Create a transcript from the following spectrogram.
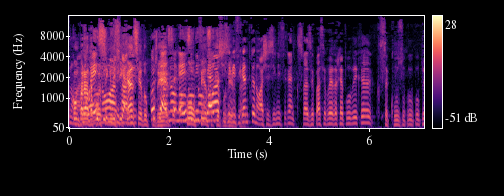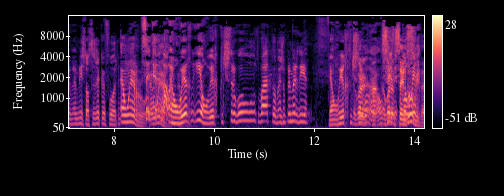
não comparada acho. com a Não é significância do poder, é com o peso insignificante. que não o acho poder insignificante, porque eu não acho insignificante que se fazer para a Assembleia da República que se acuse o, o Primeiro-Ministro, ou seja quem for. É um erro, Sem é um ter- erro. Não, é um erro e é um erro que lhe estragou o debate, pelo menos no primeiro dia. É um erro que Agora, estragou. é agora, sem é dúvida,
